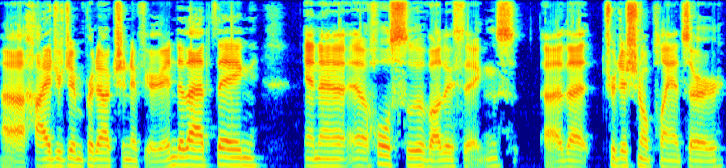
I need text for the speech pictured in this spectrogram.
uh, hydrogen production if you're into that thing, and a, a whole slew of other things uh, that traditional plants are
